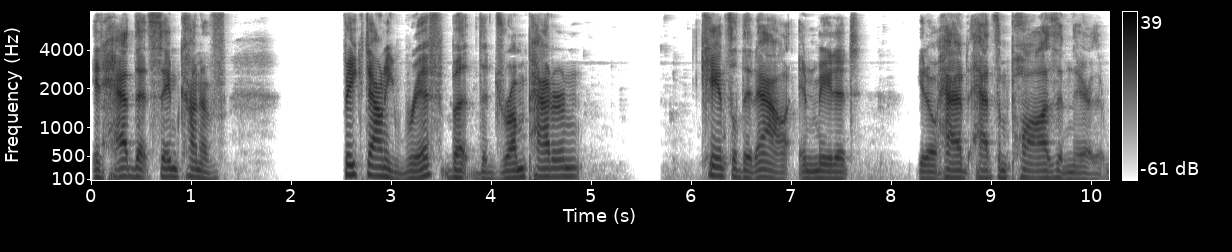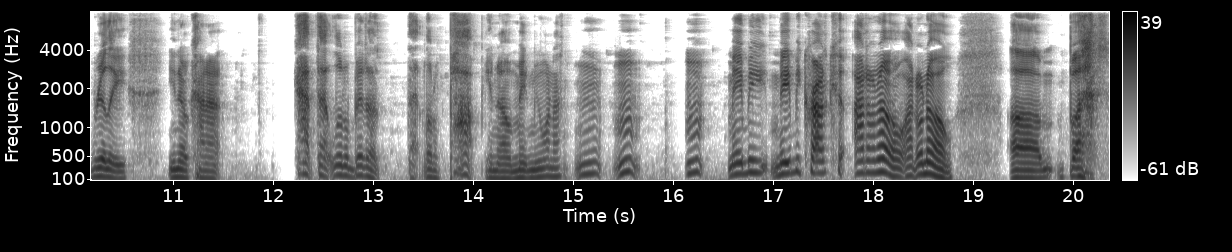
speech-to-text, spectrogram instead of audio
it had that same kind of fake downy riff, but the drum pattern canceled it out and made it you know had had some pause in there that really you know kind of got that little bit of that little pop you know made me want to mm, mm, mm, maybe maybe crowd i don't know i don't know. Um but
